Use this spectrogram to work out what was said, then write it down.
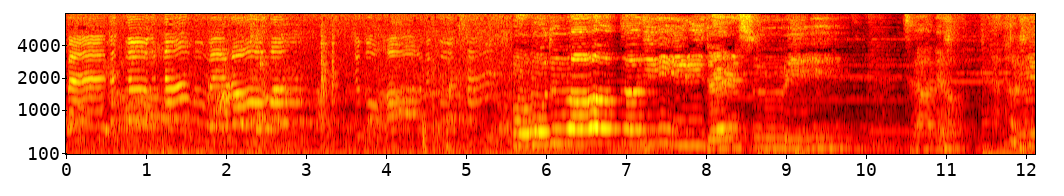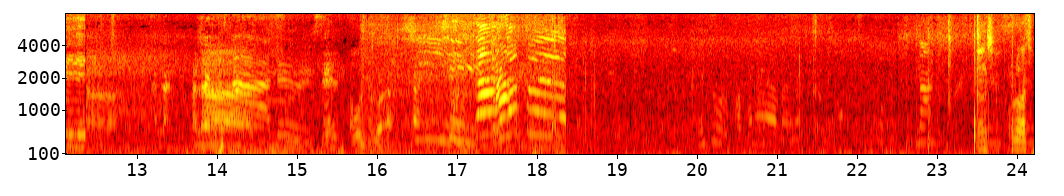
바닷속은 너무 외로워. 누구 어느 곳에 모두 없던 일이 될 수 있다면 우리 하나 둘셋. 어우 잠깐만. 시작! 점프 올라가자.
